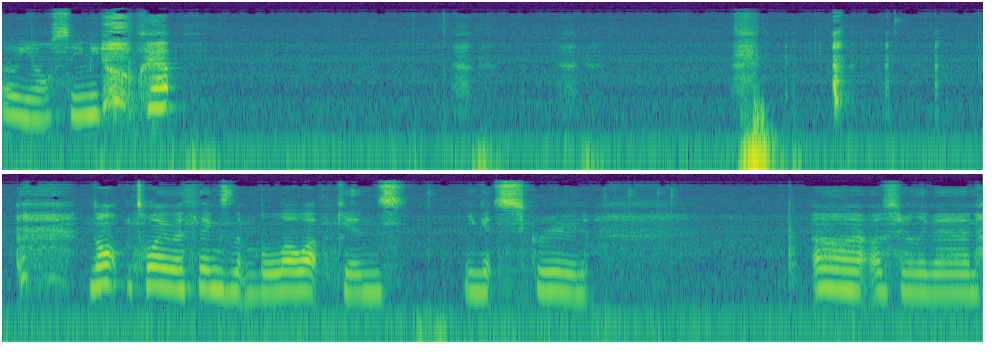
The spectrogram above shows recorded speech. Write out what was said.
Oh, you don't see me. Oh, crap! don't toy with things that blow up, kids. You get screwed. Oh, that was really bad.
